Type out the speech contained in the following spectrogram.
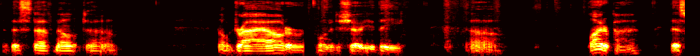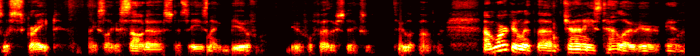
that this stuff don't uh, don't dry out. Or wanted to show you the uh, lighter pine. This was scraped, makes like a sawdust. It's easy to make beautiful, beautiful feather sticks with tulip poplar. I'm working with uh, Chinese tallow here in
